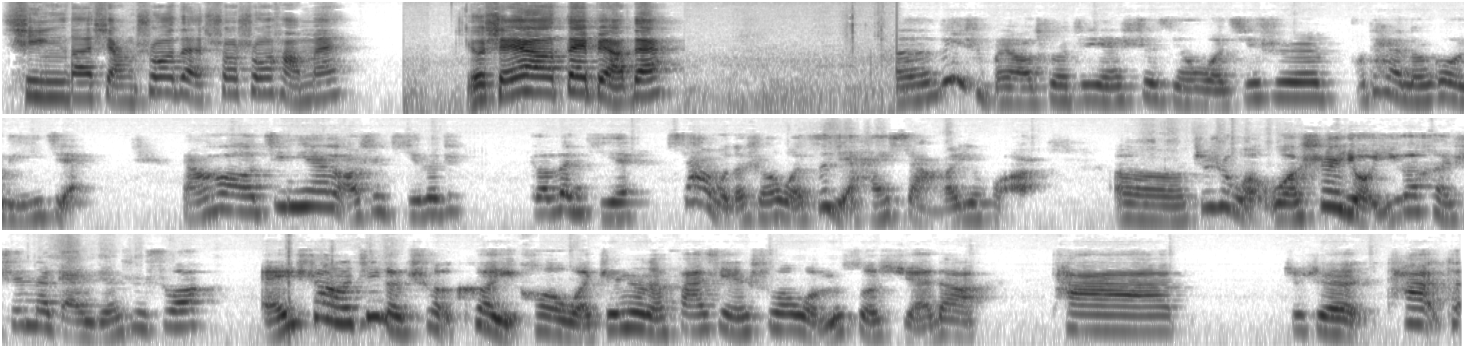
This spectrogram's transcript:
请呃想说的说说好吗？有谁要代表的？嗯，为什么要做这件事情？我其实不太能够理解。然后今天老师提的这个问题，下午的时候我自己还想了一会儿。嗯，就是我我是有一个很深的感觉，是说，哎，上了这个课课以后，我真正的发现，说我们所学的，它就是它它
